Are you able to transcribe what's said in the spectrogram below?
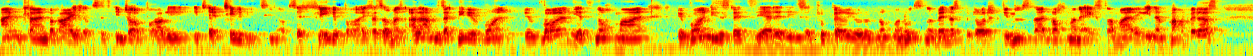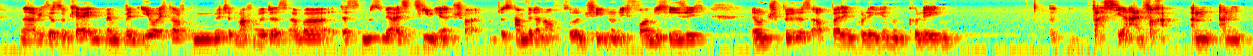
einem kleinen Bereich, ob es jetzt Interoperabilität, Telemedizin, ob es der Pflegebereich, was auch immer, alle haben gesagt, nee, wir wollen. Wir wollen jetzt nochmal, wir wollen dieses letzte Jahr der Legislaturperiode nochmal nutzen und wenn das bedeutet, wir müssen halt nochmal eine extra Meile gehen, dann machen wir das. dann habe ich das, okay, wenn, wenn ihr euch darauf committet, machen wir das, aber das müssen wir als Team hier entscheiden. Und das haben wir dann auch so entschieden und ich freue mich riesig, und spüre das auch bei den Kolleginnen und Kollegen, was hier einfach an, an,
